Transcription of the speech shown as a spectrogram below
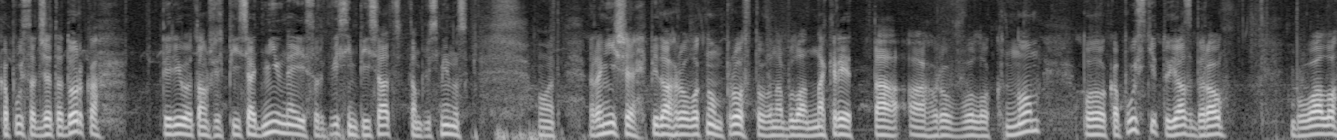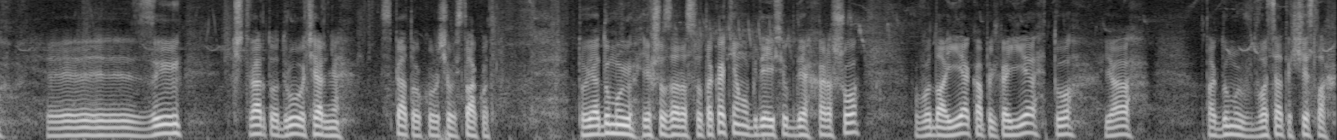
Капуста джетадорка, період там щось 50 днів в неї, 48-50, там плюс-мінус. От. Раніше під агроволокном просто вона була накрита агроволокном по капусті, то я збирав, бувало, е- з 4-2 червня, з 5 коротше, ось так от. То я думаю, якщо зараз така тема буде і все буде хорошо, вода є, капелька є, то я так думаю, в 20-х числах,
